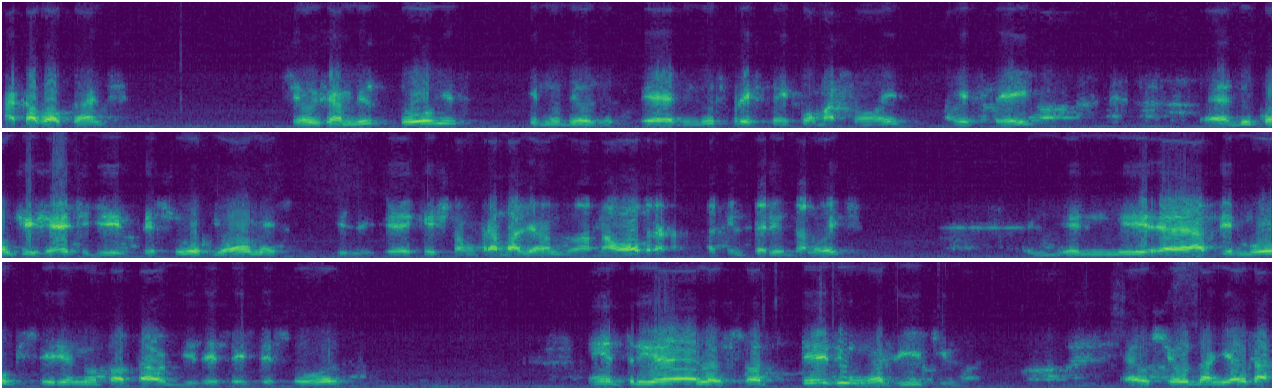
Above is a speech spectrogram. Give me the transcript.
a Cavalcante, o senhor Jamil Torres, que nos, deu, é, nos prestou informações a respeito é, do contingente de pessoas, de homens que, é, que estão trabalhando na, na, obra naquele período da noite. Ele, ele me é, afirmou que seria no total de 16 pessoas. Entre elas, só teve uma vítima é o senhor Daniel da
